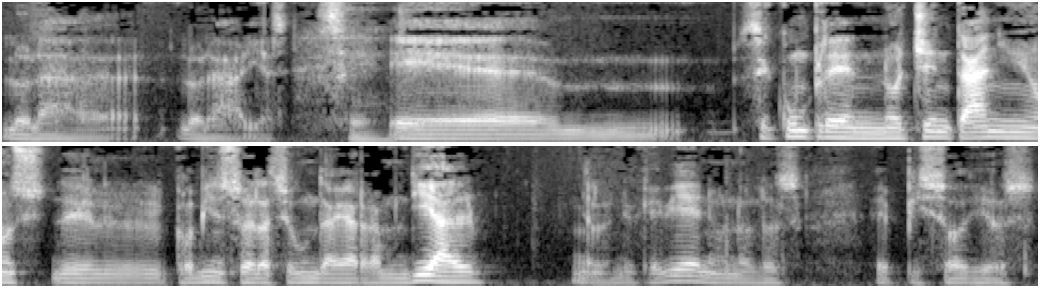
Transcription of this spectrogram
Lola, Lola Arias. Sí. Eh, se cumplen 80 años del comienzo de la Segunda Guerra Mundial, el año que viene, uno de los episodios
